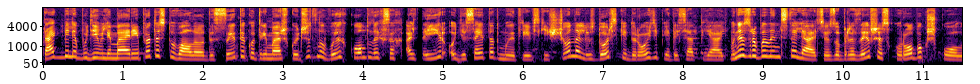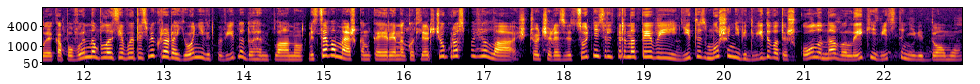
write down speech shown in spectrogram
Так біля будівлі мерії протестували одесити, котрі мешкають в житлових комплексах Альтаїр, Одіссей та Дмитрівський, що на Люздорській дорозі 55. Вони зробили інсталяцію, зобразивши з коробок школу, яка повинна була з'явитись в мікрорайоні відповідно до генплану. Місцева мешканка Ірина Котлярчук розповіла, що через відсутність альтернативи її діти змушені відвідувати школу на великій відстані від дому.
